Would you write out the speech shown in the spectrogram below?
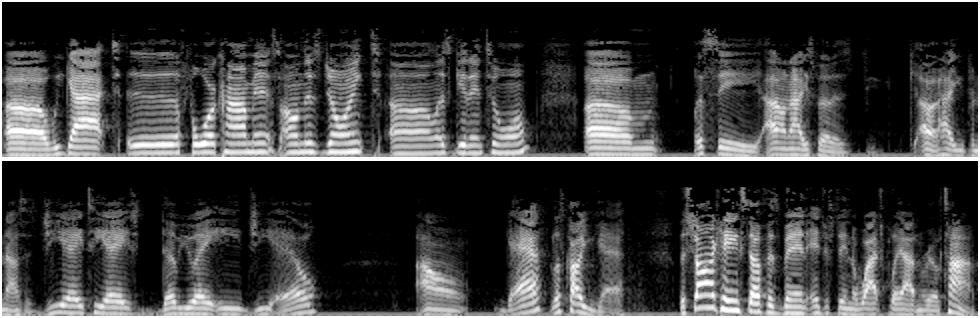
Uh, we got, uh, four comments on this joint. Uh, let's get into them. Um, let's see. I don't know how you spell this. Uh, how you pronounce it G-A-T-H-W-A-E-G-L. Um, Gath? Let's call you Gath. The Shaun King stuff has been interesting to watch play out in real time.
